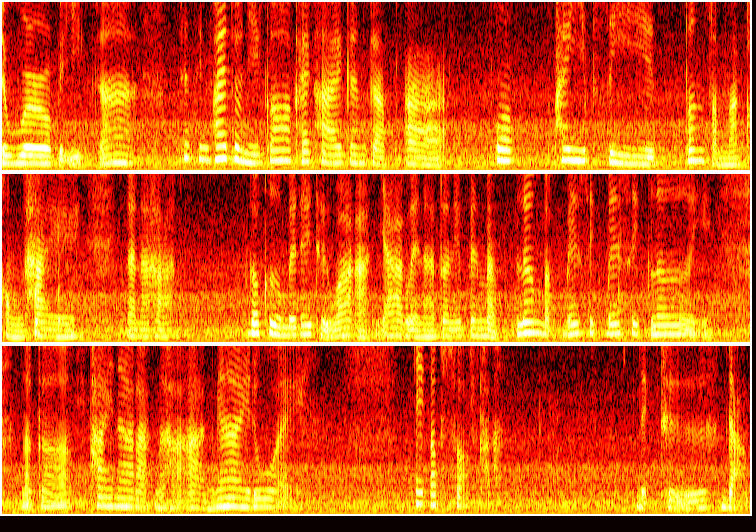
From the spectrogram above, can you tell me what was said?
The World ไปอีกจ้า จริงๆ ไพ่ตัวนี้ก็คล้ายๆกันกับอ่าพวกไพ่ยิปซีต้นสำนักของไทยนะนะคะ ก็คือไม่ได้ถือว่าอ่านยากเลยนะ ตัวนี้เป็นแบบเริ่มแบบเบสิกเบสิกเลย แล้วก็ไพ่น่ารักนะคะ อ่านง่ายด้วย Eight of Swords ค่ะ เด็กถือดาบ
